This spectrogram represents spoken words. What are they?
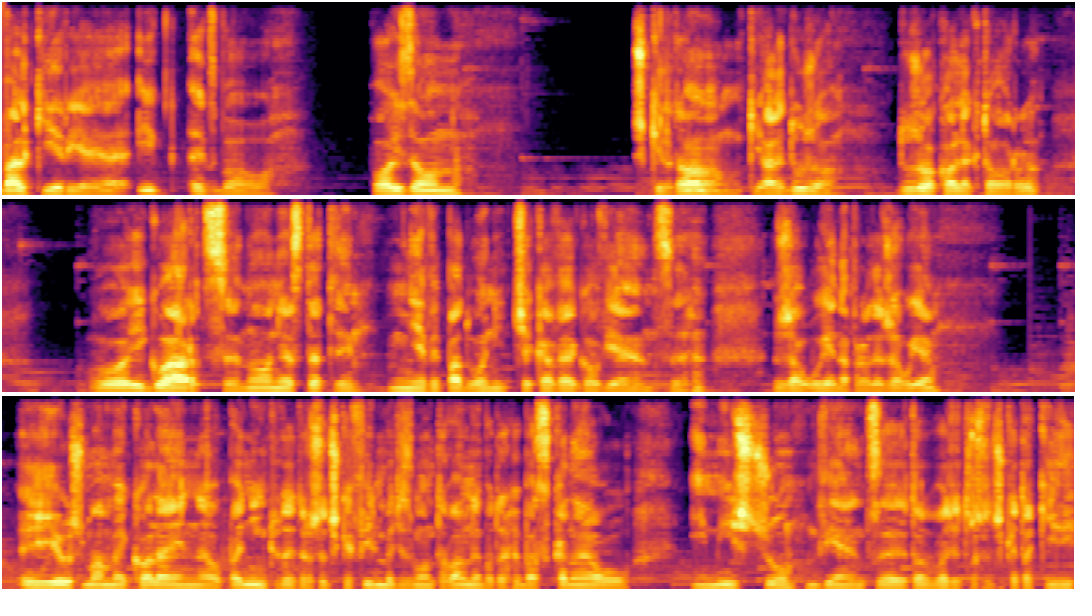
Valkyrie, Exbo, Poison, Szkieletonki, ale dużo, dużo kolektor. Oj, Guarcy, no niestety nie wypadło nic ciekawego, więc żałuję, naprawdę żałuję. I już mamy kolejny opening, tutaj troszeczkę film będzie zmontowany, bo to chyba z kanału i mistrzu, więc y, to będzie troszeczkę taki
